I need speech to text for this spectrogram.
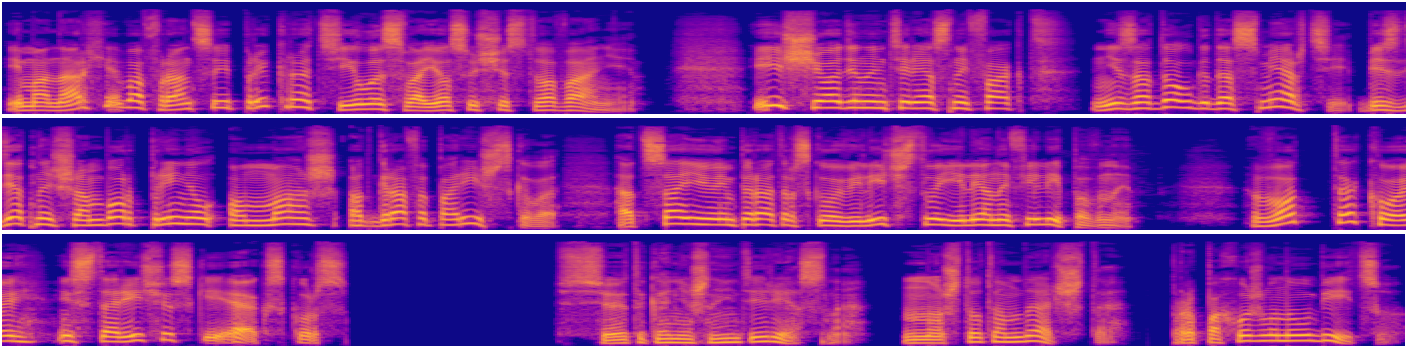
и монархия во Франции прекратила свое существование. И еще один интересный факт. Незадолго до смерти бездетный Шамбор принял оммаж от графа Парижского, отца ее императорского величества Елены Филипповны. Вот такой исторический экскурс. Все это, конечно, интересно. Но что там дальше-то? Про похожего на убийцу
